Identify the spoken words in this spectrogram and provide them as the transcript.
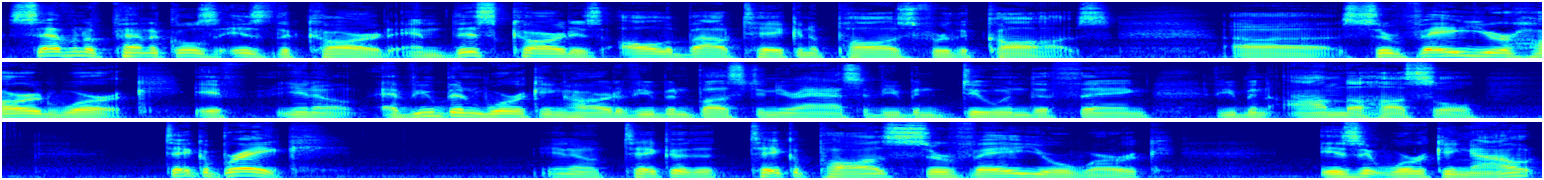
Seven of Pentacles is the card, and this card is all about taking a pause for the cause. Uh, survey your hard work. If you know, have you been working hard? Have you been busting your ass? Have you been doing the thing? Have you been on the hustle? Take a break you know take a take a pause survey your work is it working out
